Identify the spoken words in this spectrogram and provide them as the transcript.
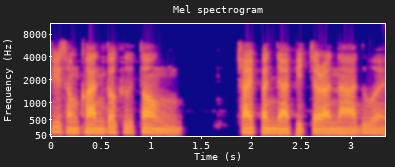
ที่สำคัญก็คือต้อง ใช้ปัญญาพิจารณาด้วย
